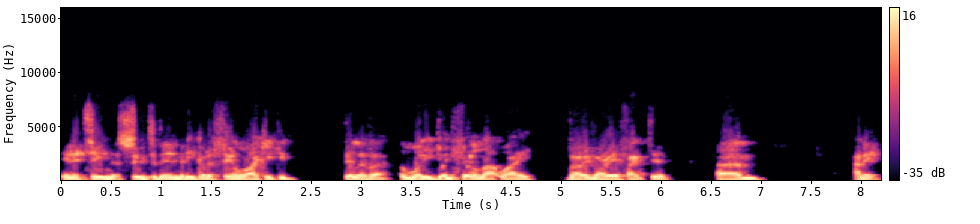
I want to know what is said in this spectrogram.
in a team that suited him, and he got to feel like he could deliver. And when he did feel that way, very very effective. Um, and it,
